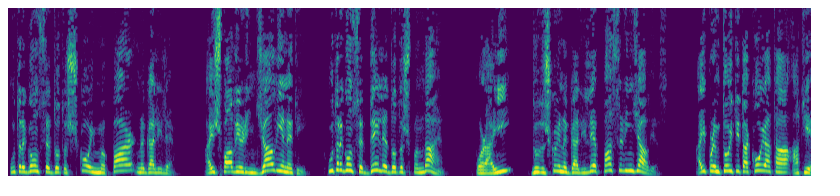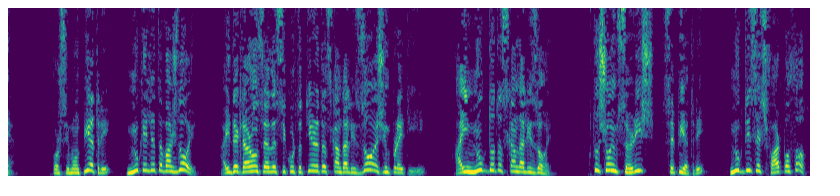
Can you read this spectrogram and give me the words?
u tregon se do të shkojë më parë në Galile. Ai shpalli ringjalljen e tij. U tregon se delet do të shpëndahen, por ai do të shkojë në Galile pas ringjalljes. Ai premtoi t'i takojë ata atje. Por Simon Pjetri nuk e lë të vazhdojë. Ai deklaron se edhe sikur të tjerët të skandalizoheshin prej tij, ai nuk do të skandalizohej. Këtu shohim sërish se Pjetri nuk di se çfarë po thotë.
